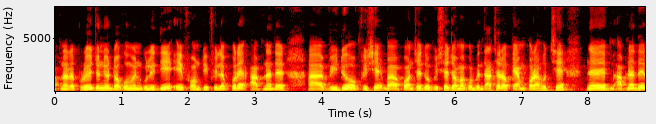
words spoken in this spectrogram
আপনারা প্রয়োজনীয় ডকুমেন্টগুলি দিয়ে এই ফর্মটি ফিল আপ করে আপনাদের ভিডিও অফিসে বা পঞ্চায়েত অফিসে জমা করবেন। তাছাড়াও ক্যাম্প করা হচ্ছে আপনাদের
